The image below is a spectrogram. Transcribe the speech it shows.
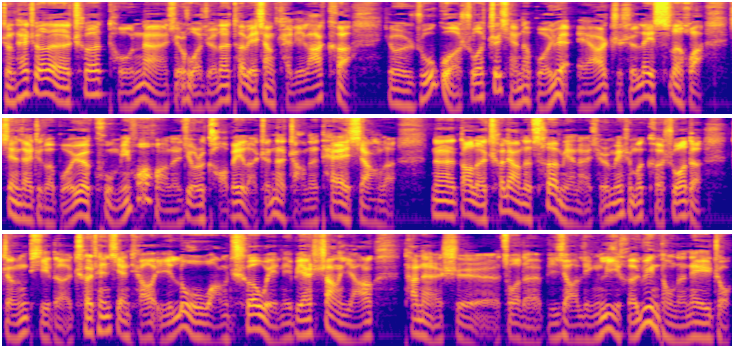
整台车的车头呢，其实我觉得特别像凯迪拉克。就是如果说之前的博越 L 只是类似的话，现在这个博越酷明晃晃的就是拷贝了，真的长得太像了。那到了车辆的侧面呢，其实没什么可说的，整体的车身线条一路往车尾那。边上扬，它呢是做的比较凌厉和运动的那一种。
